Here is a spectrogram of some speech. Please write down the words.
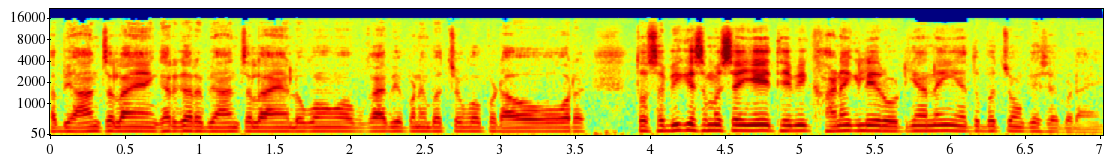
अभियान चलाए हैं घर घर अभियान चलाए हैं, लोगों का भी अपने बच्चों को पढ़ाओ। और तो सभी की समस्या यही थी भी खाने के लिए रोटियाँ नहीं हैं तो बच्चों को कैसे पढ़ाएँ?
